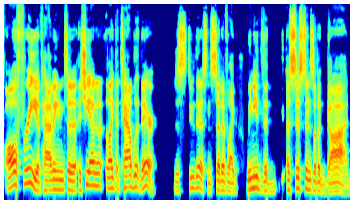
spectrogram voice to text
all free of having to. She had a, like a tablet there. Just do this instead of like we need the assistance of a god,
